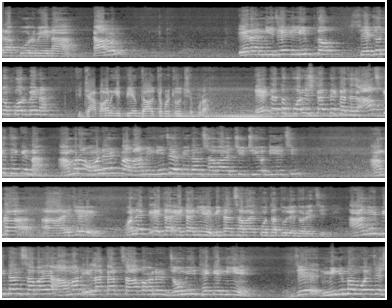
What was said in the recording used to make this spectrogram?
এরা করবে না। কারণ এরা নিজেই লিপ্ত, সেজন্য করবে না। চা বাগানে কি পিএফ দালাল চক্র চলছে পুরা? এটা তো পরিষ্কার দেখা যাচ্ছে আজকে থেকে না। আমরা অনেকবার, আমি নিজে বিধানসভায় চিঠিও দিয়েছি। আমরা এই যে অনেক এটা এটা নিয়ে বিধানসভায় কথা তুলে ধরেছি। আমি বিধানসভায় আমার এলাকার চা বাগানের জমি থেকে নিয়ে, যে মিনিমাম ওয়েজেস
